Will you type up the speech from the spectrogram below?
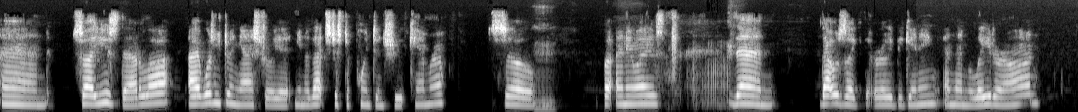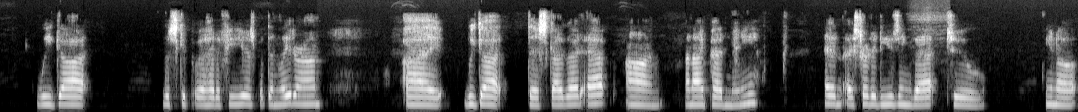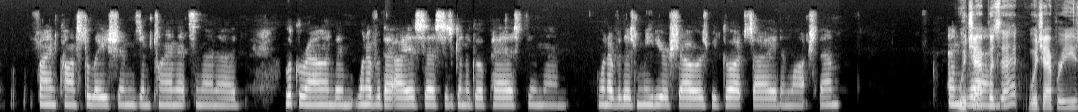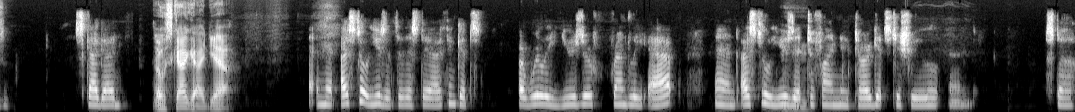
And so I used that a lot. I wasn't doing Astro yet, you know, that's just a point and shoot camera. So, Mhm. but, anyways, then that was like the early beginning. And then later on, we got, let's skip ahead a few years, but then later on, I we got the SkyGuide app on an iPad mini and I started using that to, you know, find constellations and planets and then I'd look around and whenever the ISS is gonna go past and then whenever there's meteor showers we'd go outside and watch them. And Which app was that? Which app were you using? SkyGuide. Oh, SkyGuide. Yeah. and I still use it to this day. I think it's a really user friendly app, and I still use Mhm. it to find new targets to shoot and stuff.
